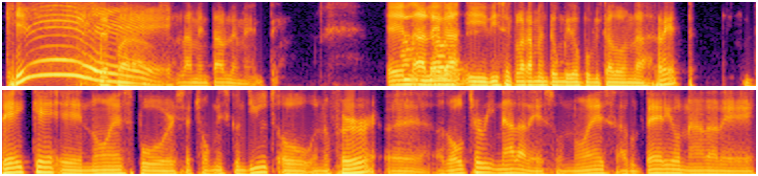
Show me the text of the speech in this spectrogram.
¿Qué? separados, lamentablemente. Él alega y dice claramente un video publicado en la red de que eh, no es por sexual misconduct o un affair, eh, adultery, nada de eso, no es adulterio, nada de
